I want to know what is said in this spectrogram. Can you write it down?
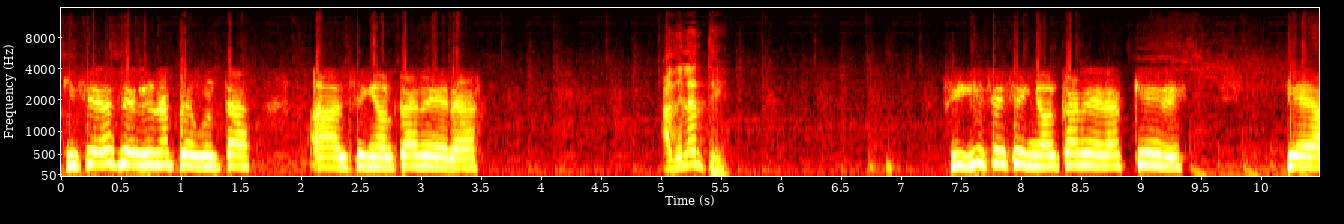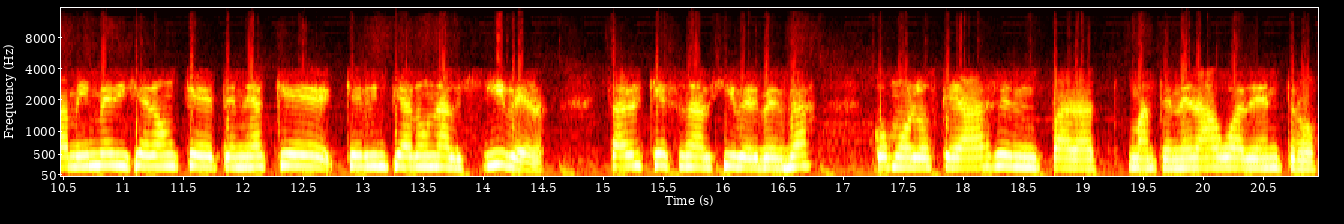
Quisiera hacerle una pregunta al señor Carrera. Adelante. Fíjese, señor Carrera, que, que a mí me dijeron que tenía que, que limpiar un aljibe. ¿Sabe qué es un aljibe, verdad? Como los que hacen para mantener agua dentro.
